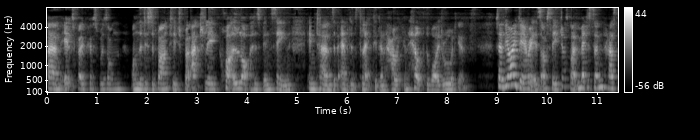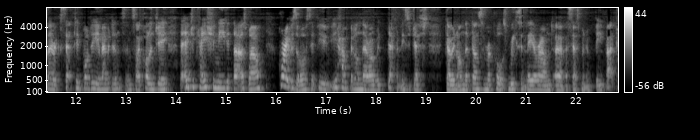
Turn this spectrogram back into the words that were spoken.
um, its focus was on on the disadvantage, but actually quite a lot has been seen in terms of evidence collected and how it can help the wider audience. So the idea is obviously just like medicine has their accepted body of evidence and psychology, the education needed that as well. Great resource. If you, you haven't been on there, I would definitely suggest going on. They've done some reports recently around um, assessment and feedback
